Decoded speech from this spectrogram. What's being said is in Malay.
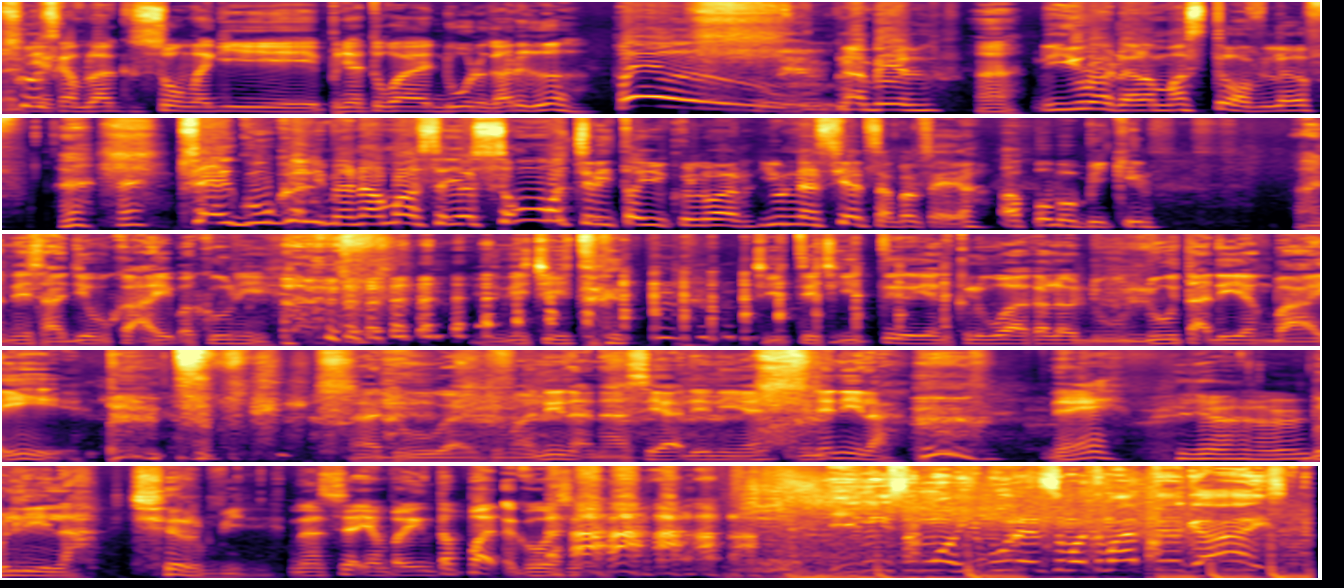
Nanti akan berlangsung lagi Penyatuan dua negara. Lah Nabil Ha? You adalah master of love Ha? Ha? Saya google lima nama saya Semua cerita you keluar You nasihat sama saya Apa mau bikin Ha, ni saja buka aib aku ni. Ini cerita cerita-cerita yang keluar kalau dulu tak ada yang baik. Aduh, kan. macam mana nak nasihat dia ni eh? Macam ni lah. Eh, Ya belilah cermin. Nasihat yang paling tepat aku rasa Ini semua hiburan semata-mata guys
